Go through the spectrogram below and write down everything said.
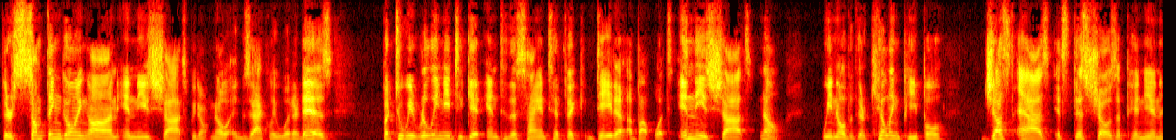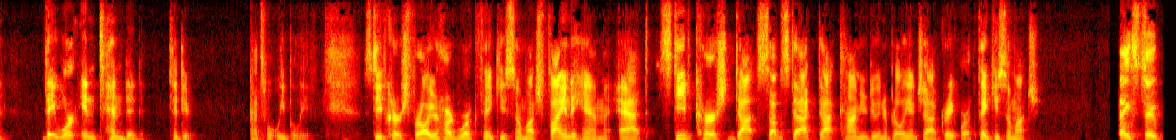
There's something going on in these shots. We don't know exactly what it is, but do we really need to get into the scientific data about what's in these shots? No. We know that they're killing people just as it's this show's opinion they were intended to do. That's what we believe. Steve Kirsch, for all your hard work, thank you so much. Find him at stevekirsch.substack.com. You're doing a brilliant job. Great work. Thank you so much. Thanks, Stu.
